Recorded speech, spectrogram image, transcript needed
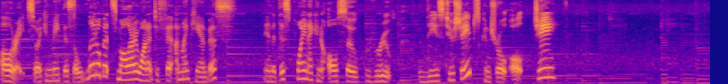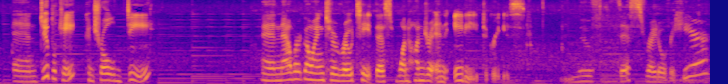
All right, so I can make this a little bit smaller. I want it to fit on my canvas. And at this point, I can also group these two shapes, Control Alt G, and duplicate, Control D. And now we're going to rotate this 180 degrees. Move this right over here.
